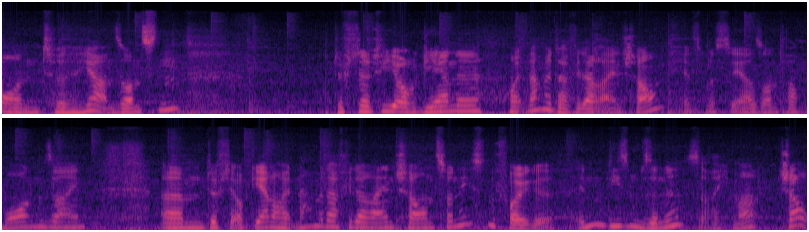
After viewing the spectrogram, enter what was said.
Und äh, ja, ansonsten dürft ihr natürlich auch gerne heute Nachmittag wieder reinschauen. Jetzt müsste ja Sonntagmorgen sein. Ähm, dürft ihr auch gerne heute Nachmittag wieder reinschauen zur nächsten Folge. In diesem Sinne, sag ich mal, ciao.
